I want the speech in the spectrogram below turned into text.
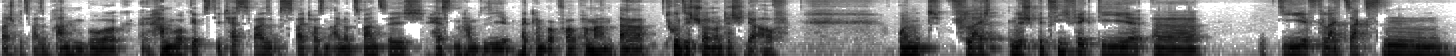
Beispielsweise Brandenburg, äh, Hamburg gibt es die testweise bis 2021, Hessen haben sie, Mecklenburg-Vorpommern. Da tun sich schon Unterschiede auf. Und vielleicht eine Spezifik, die äh, die vielleicht Sachsen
